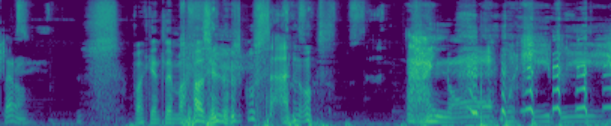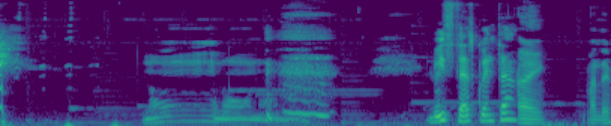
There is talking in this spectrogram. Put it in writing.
claro. Para que entre más fácil los gusanos. Ay, no, ¿por qué? No, no, no. Luis, ¿te das cuenta Ay, mande.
